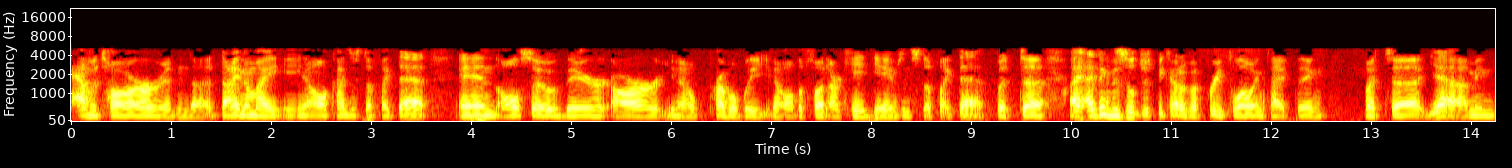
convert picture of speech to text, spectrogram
Avatar and uh, Dynamite, you know, all kinds of stuff like that. And also there are, you know, probably, you know, all the fun arcade games and stuff like that. But uh, I, I think this will just be kind of a free flowing type thing. But uh, yeah, I mean,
